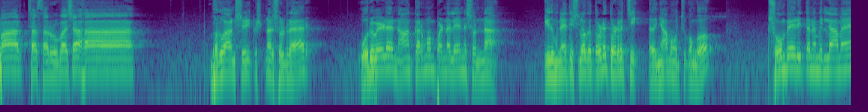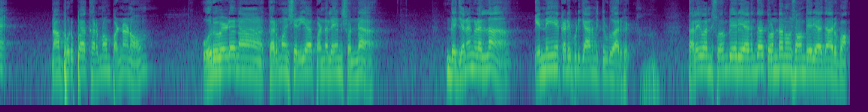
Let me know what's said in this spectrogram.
பார்த்த சர்வசா பகவான் ஸ்ரீகிருஷ்ணர் சொல்கிறார் ஒருவேளை நான் கர்மம் பண்ணலேன்னு சொன்னால் இது நேற்று ஸ்லோகத்தோட தொடர்ச்சி. அதை ஞாபகம் வச்சுக்கோங்க. சோம்பேறித்தனம் இல்லாமல் நான் பொறுப்பாக கர்மம் பண்ணணும். ஒருவேளை நான் கர்மம் சரியாக பண்ணலேன்னு சொன்னால் இந்த ஜனங்களெல்லாம் என்னையே கடைப்பிடிக்க ஆரம்பித்து விடுவார்கள். தலைவன் சோம்பேறியாக இருந்தால் தொண்டனும் சோம்பேறியாக தான் இருப்பான்.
